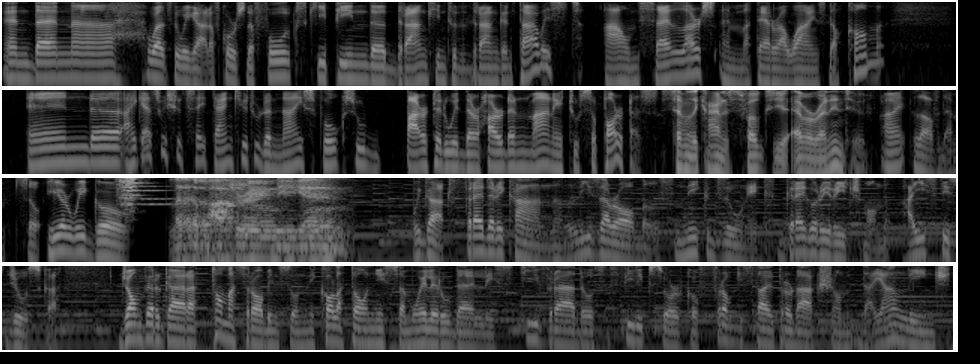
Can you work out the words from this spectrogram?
And then, uh, what else do we got? Of course, the folks keeping the drunk into the drunken Taoist, Aum Cellars, and MateraWines.com. And uh, I guess we should say thank you to the nice folks who parted with their hard earned money to support us. some of the kindest folks you ever run into. I love them. So here we go. Let the pottering begin. We got Frederick Hahn, Lisa Robles, Nick Zunik, Gregory Richmond, Aistis Giusca, John Vergara, Thomas Robinson, Nicola Togni, Samuele Rudelli, Steve Rados, Philip Sorko, Froggy Style Production, Diane Lynch,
